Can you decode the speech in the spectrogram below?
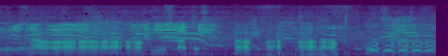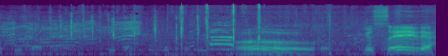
only one. Oh, oh, oh, oh, oh, oh, oh, He's got this. oh, oh, oh, oh, oh, oh. He's got this. He's got Look at this. Oh, good save there.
